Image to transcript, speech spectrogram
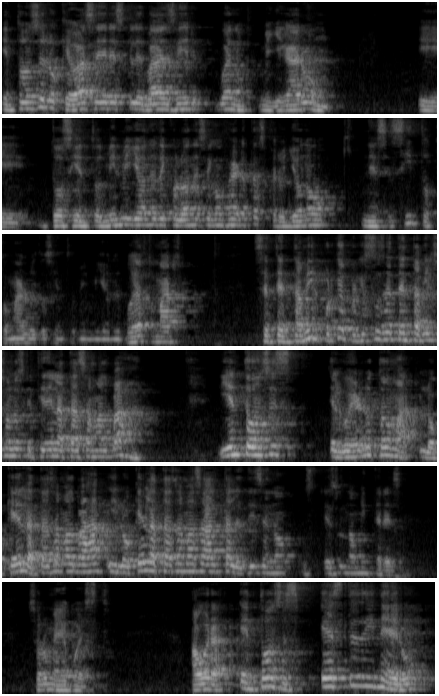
entonces lo que va a hacer es que les va a decir, bueno, me llegaron 200 eh, mil millones de colones en ofertas, pero yo no necesito tomar los 200 mil millones. Voy a tomar 70 mil. ¿Por qué? Porque estos 70 mil son los que tienen la tasa más baja. Y entonces el gobierno toma lo que es la tasa más baja y lo que es la tasa más alta les dice, no, eso no me interesa. Solo me dejo esto. Ahora, entonces, este dinero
